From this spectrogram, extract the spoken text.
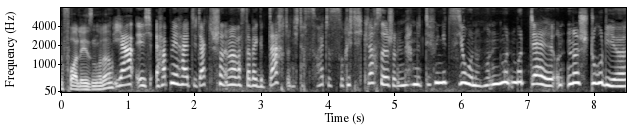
vorlesen, oder? Ja, ich habe mir halt didaktisch schon immer was dabei gedacht und ich dachte, so, heute ist so richtig klassisch und wir machen eine Definition und ein Modell und eine Studie.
